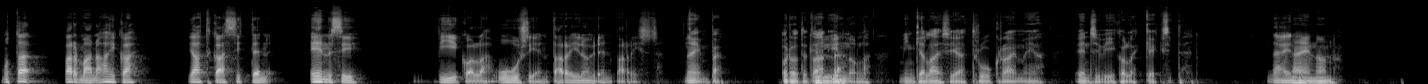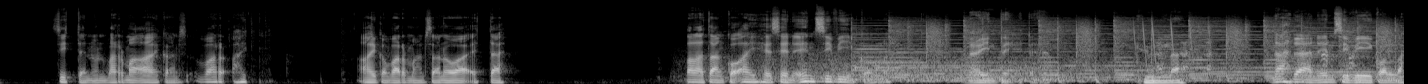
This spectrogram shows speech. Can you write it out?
Mutta varmaan aika jatkaa sitten ensi viikolla uusien tarinoiden parissa. Näinpä. Odotetaan Kyllä. Innolla, minkälaisia true crimeja ensi viikolle keksitään. Näin, Näin on. Sitten on varmaan aikaan, var, ai, aika varmaan sanoa, että palataanko aiheeseen ensi viikolla. Näin tehdään. Kyllä. Nähdään ensi viikolla.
